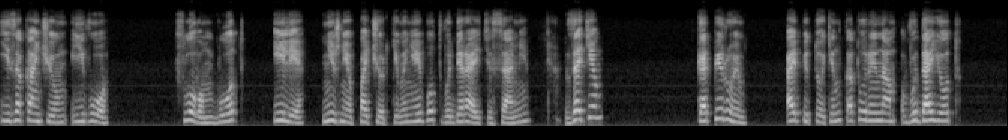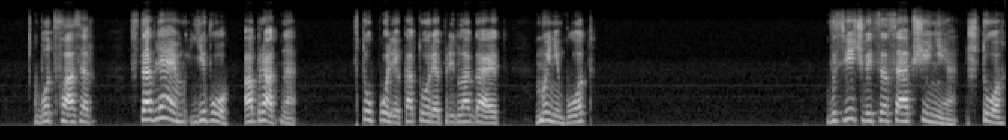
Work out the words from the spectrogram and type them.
и заканчиваем его словом бот или нижнее подчеркивание бот. Выбираете сами. Затем копируем API-токен, который нам выдает BotFather, вставляем его обратно в то поле, которое предлагает ManyBot. Высвечивается сообщение, что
